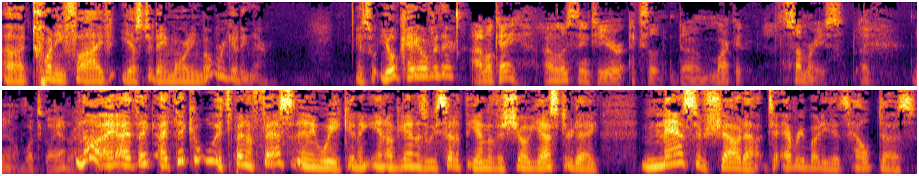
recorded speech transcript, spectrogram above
uh, 25 yesterday morning, but we're getting there. Is you okay over there? I'm okay. I'm listening to your excellent uh, market summaries of you know what's going on right No, I, I think I think it's been a fascinating week, and you know, again, as we said at the end of the show yesterday, massive shout out to everybody that's helped us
